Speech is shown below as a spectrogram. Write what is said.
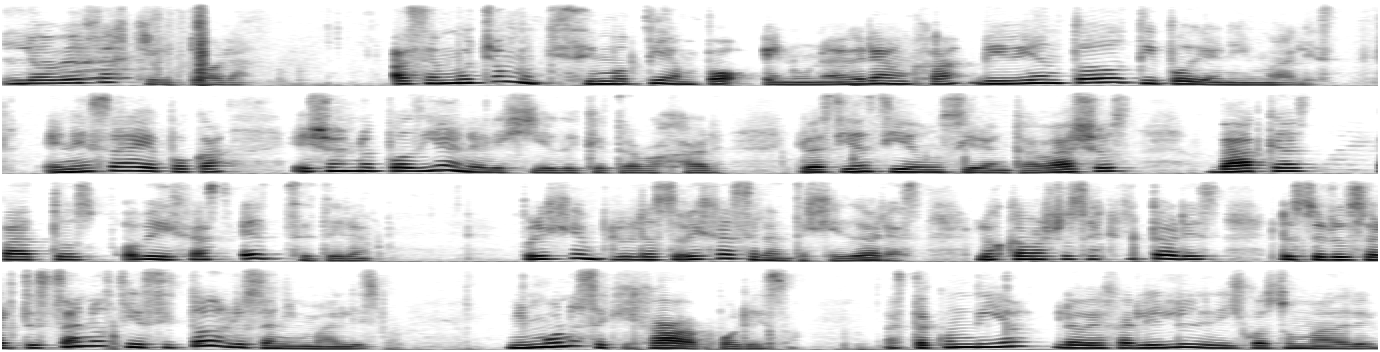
La oveja escritora. Hace mucho, muchísimo tiempo, en una granja, vivían todo tipo de animales. En esa época, ellos no podían elegir de qué trabajar. Lo hacían si eran caballos, vacas, patos, ovejas, etc. Por ejemplo, las ovejas eran tejedoras, los caballos escritores, los cerdos artesanos y así todos los animales. Ninguno se quejaba por eso. Hasta que un día la oveja Lili le dijo a su madre,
